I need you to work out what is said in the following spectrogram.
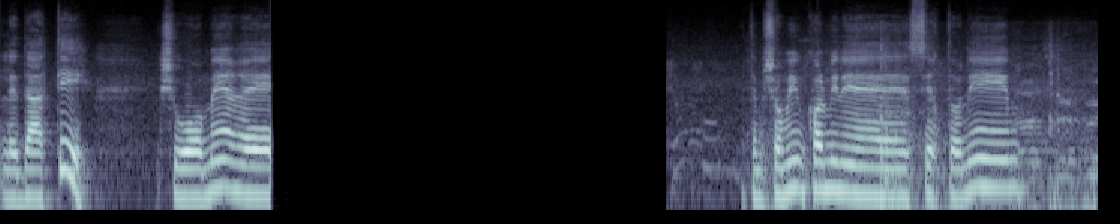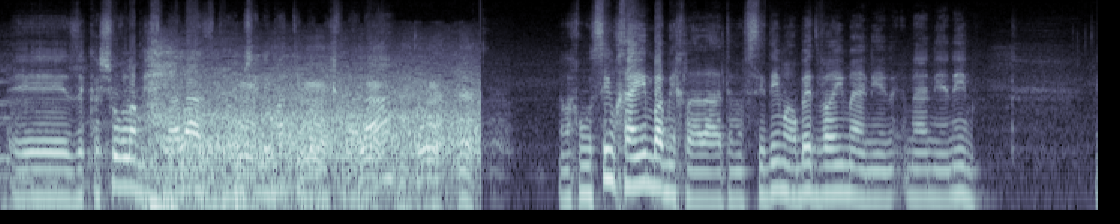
לדעתי, כשהוא אומר... אה, אתם שומעים כל מיני סרטונים, זה קשור למכללה, זה דברים שלימדתי במכללה. אנחנו עושים חיים במכללה, אתם מפסידים הרבה דברים מעניינים. Uh,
